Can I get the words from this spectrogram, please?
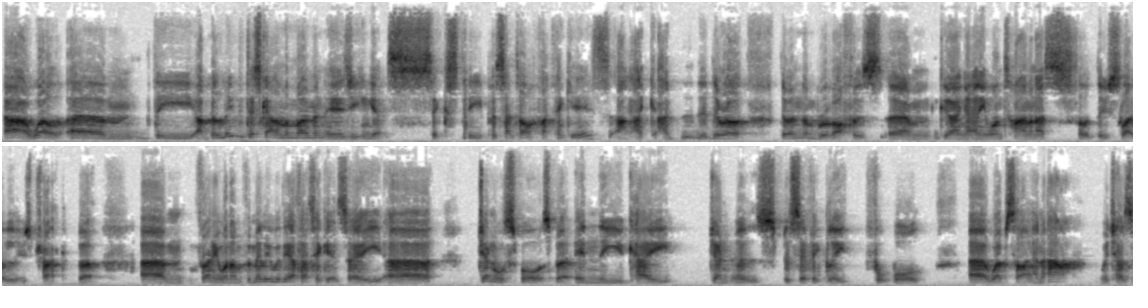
Ah, well, um, the I believe the discount at the moment is you can get sixty percent off. I think it is. I, I, I, there are there are a number of offers um, going at any one time, and I sort of do slightly lose track. But um, for anyone unfamiliar with the Athletic, it's a uh, general sports, but in the UK, gen- uh, specifically football uh, website and app, which has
